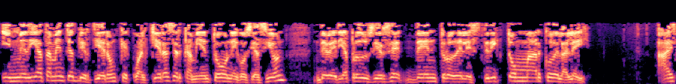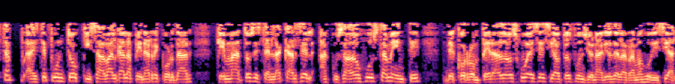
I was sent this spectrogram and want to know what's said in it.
inmediatamente advirtieron que cualquier acercamiento o negociación debería producirse dentro del estricto marco de la ley. A, a este punto quizá valga la pena recordar que Matos está en la cárcel acusado justamente de corromper a dos jueces y a otros funcionarios de la rama judicial.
